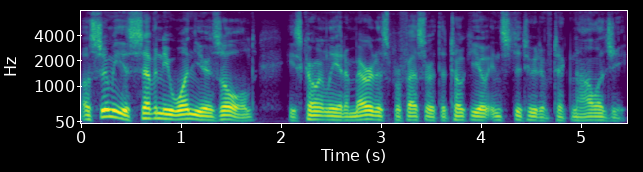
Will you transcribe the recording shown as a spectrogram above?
Ohsumi is 71 years old. He's currently an emeritus professor at the Tokyo Institute of Technology.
